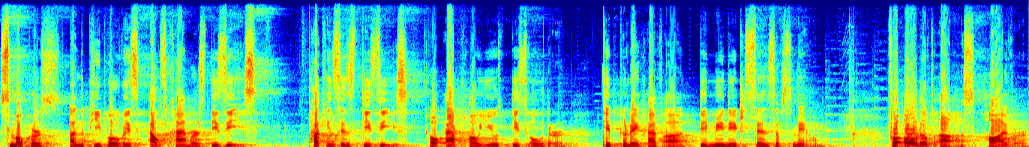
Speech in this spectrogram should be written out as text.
Smokers and people with Alzheimer's disease, Parkinson's disease, or alcohol use disorder typically have a diminished sense of smell. For all of us, however,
